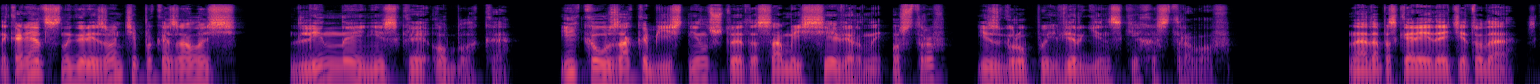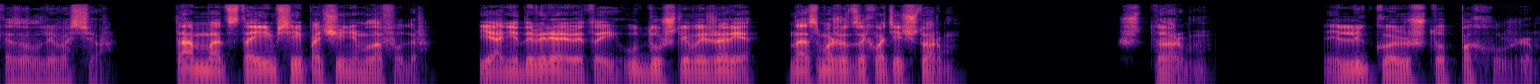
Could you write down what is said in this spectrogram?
Наконец, на горизонте показалось длинное низкое облако, и Каузак объяснил, что это самый северный остров из группы Виргинских островов. — Надо поскорее дойти туда, — сказал Левасер. — Там мы отстоимся и починим Лафудр. Я не доверяю этой удушливой жаре. Нас может захватить шторм. — Шторм. Или кое-что похуже,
